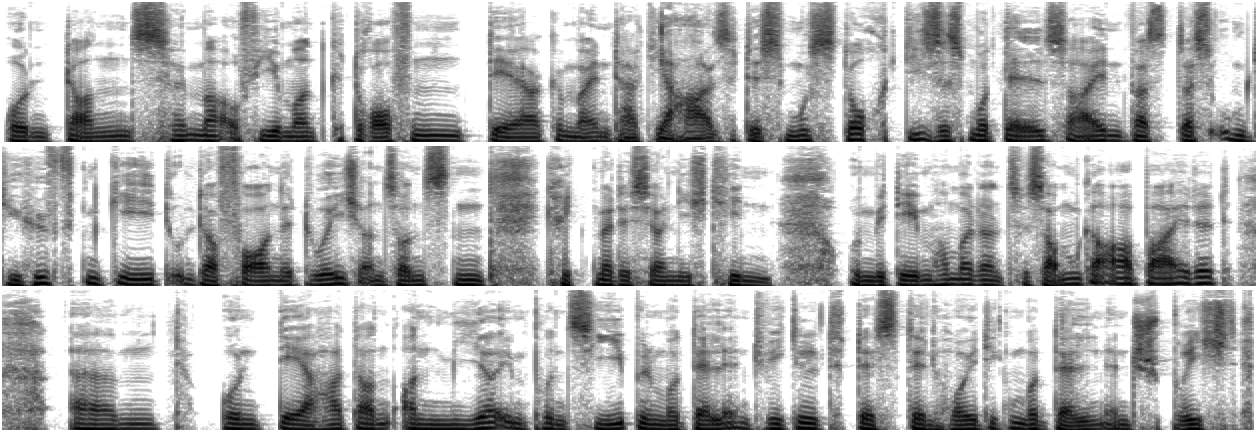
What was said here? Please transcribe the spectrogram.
Und dann sind wir auf jemand getroffen, der gemeint hat, ja, also das muss doch dieses Modell sein, was das um die Hüften geht und da vorne durch. Ansonsten kriegt man das ja nicht hin. Und mit dem haben wir dann zusammengearbeitet. Ähm, und der hat dann an mir im Prinzip ein Modell entwickelt, das den heutigen Modellen entspricht,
